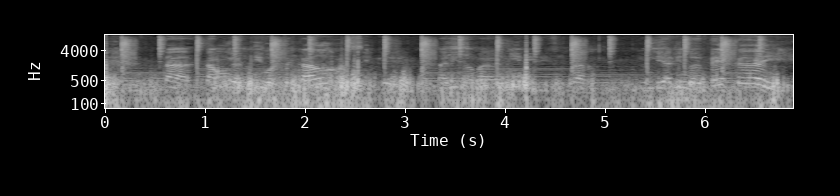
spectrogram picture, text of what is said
Eh, está, muy activo el pescado, así que está lindo para venir y disfrutar un día lindo de pesca y,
